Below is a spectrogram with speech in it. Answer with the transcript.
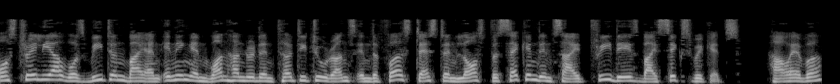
Australia was beaten by an inning and 132 runs in the first test and lost the second inside three days by six wickets. However,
